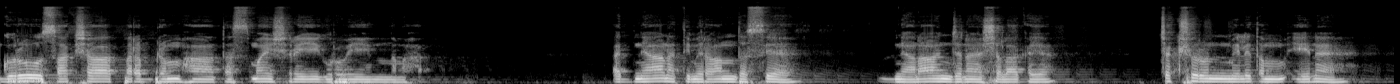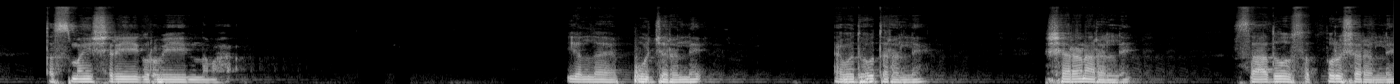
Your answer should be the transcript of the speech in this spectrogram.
गुरु साक्षात् परब्रह्म, तस्मै श्रीगुरुवे नमः। अज्ञानतिमिरान्धस्य ज्ञानाञ्जनशलाकय चक्षुरुन्मिलितं येन तस्मै श्रीगुरुवे नमः। ಎಲ್ಲ ಪೂಜ್ಯರಲ್ಲಿ, ಅವಧೂತರಲ್ಲಿ, ಶರಣರಲ್ಲಿ, ಸಾಧು ಸತ್ಪುರುಷರಲ್ಲಿ,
